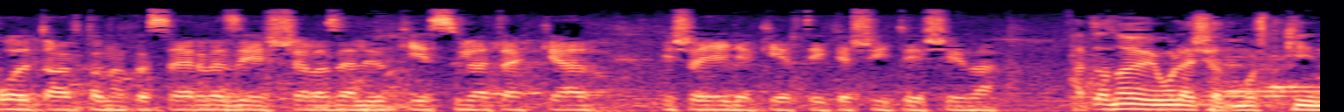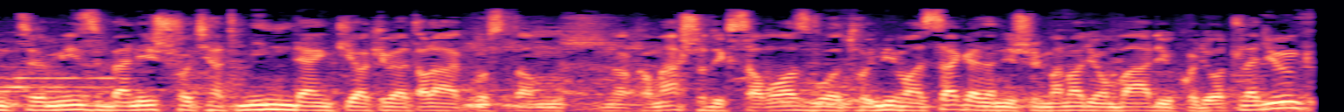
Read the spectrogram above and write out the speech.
hol tartanak a szervezéssel, az előkészületekkel és a jegyek értékesítésével? Hát az nagyon jól esett most kint Minskben is, hogy hát mindenki, akivel találkoztam, a második szava az volt, hogy mi van Szegeden is, hogy már nagyon várjuk, hogy ott legyünk.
